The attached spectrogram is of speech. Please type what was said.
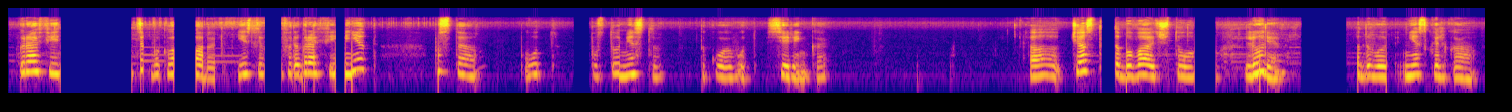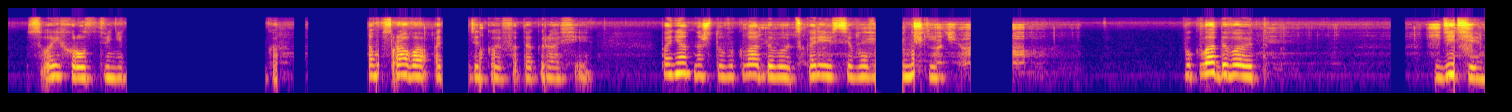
фотографии выкладывает. Если фотографии нет, просто вот пустое место такое вот серенькое. А часто бывает, что люди выкладывают несколько своих родственников. Там справа одинаковые фотографии. Понятно, что выкладывают, скорее всего, внучки. Выкладывают дети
